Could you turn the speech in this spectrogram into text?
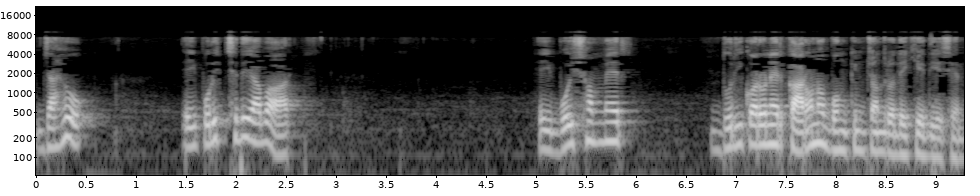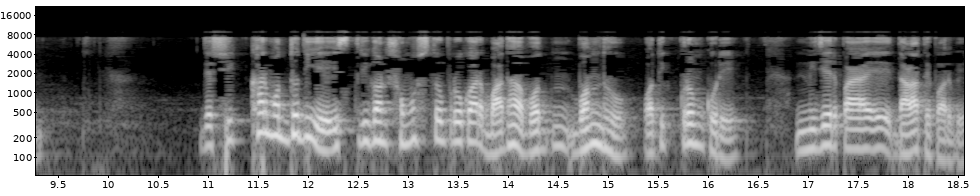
যাই হোক এই পরিচ্ছেদে আবার এই বৈষম্যের দূরীকরণের কারণও বঙ্কিমচন্দ্র দেখিয়ে দিয়েছেন। যে শিক্ষার মধ্য দিয়ে স্ত্রীগণ সমস্ত প্রকার বাধা বন্ধ অতিক্রম করে নিজের পায়ে দাঁড়াতে পারবে।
